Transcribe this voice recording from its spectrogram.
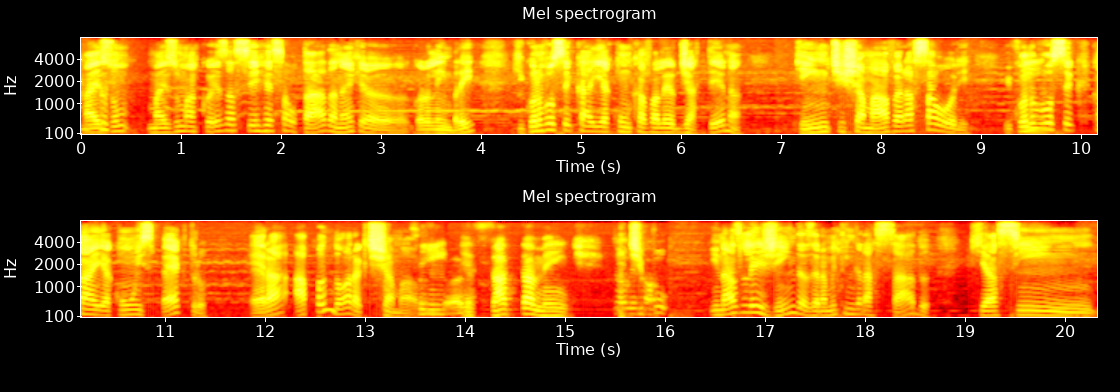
Mais, um, mais uma coisa a ser ressaltada, né? Que eu agora eu lembrei. Que quando você caía com o Cavaleiro de Atena, quem te chamava era a Saori. E quando Sim. você caía com o Espectro, era a Pandora que te chamava. Sim. Olha. Exatamente. E tipo, e nas legendas era muito engraçado que assim,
